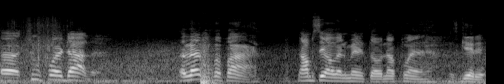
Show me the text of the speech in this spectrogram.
uh, uh, two for a dollar. Eleven for five. I'm gonna see y'all in a minute though. Enough playing. Let's get it.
